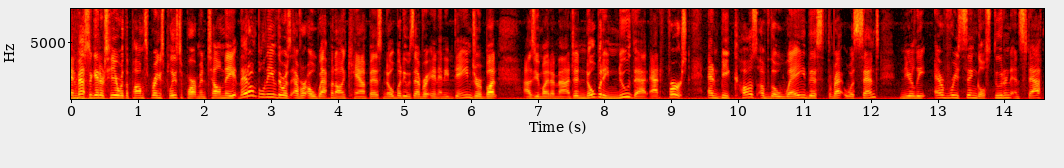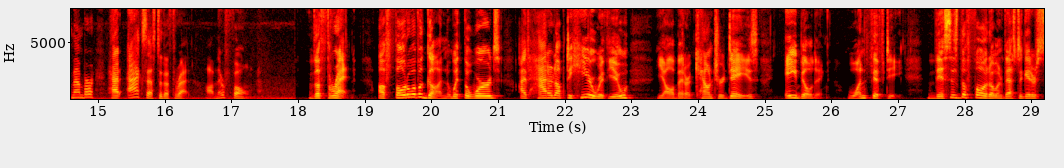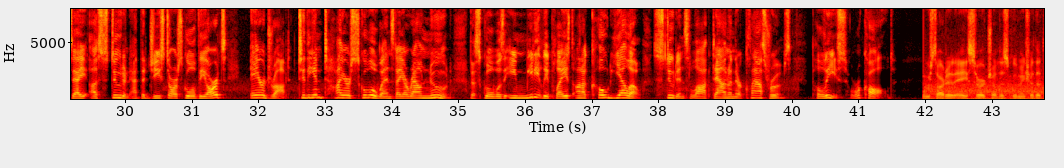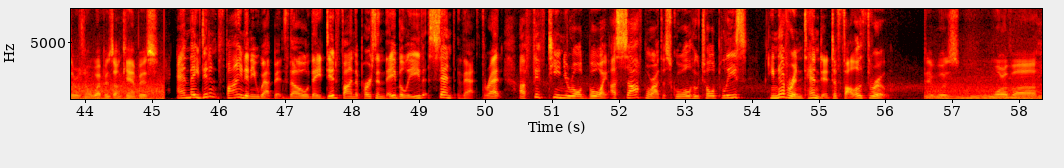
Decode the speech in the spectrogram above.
Investigators here with the Palm Springs Police Department tell me they don't believe there was ever a weapon on campus. Nobody was ever in any danger, but as you might imagine, nobody knew that at first. And because of the way this threat was sent, nearly every single student and staff member had access to the threat on their phone. The threat a photo of a gun with the words, I've had it up to here with you. Y'all better count your days. A building, 150. This is the photo investigators say a student at the G Star School of the Arts airdropped to the entire school Wednesday around noon. The school was immediately placed on a code yellow. Students locked down in their classrooms. Police were called. We started a search of the school, make sure that there was no weapons on campus. And they didn't find any weapons, though they did find the person they believe sent that threat a 15 year old boy, a sophomore at the school, who told police he never intended to follow through. It was more of a,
